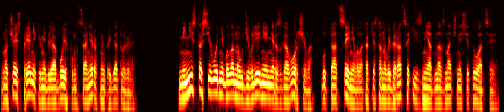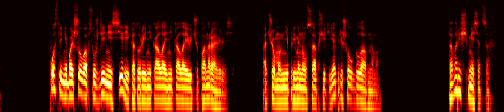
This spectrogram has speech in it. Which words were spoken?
но чай с пряниками для обоих функционеров мы приготовили. Министр сегодня была на удивление неразговорчива, будто оценивала, как я стану выбираться из неоднозначной ситуации. После небольшого обсуждения серий, которые Николаю Николаевичу понравились, о чем он не применил сообщить, я перешел к главному. «Товарищ Месяцев»,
